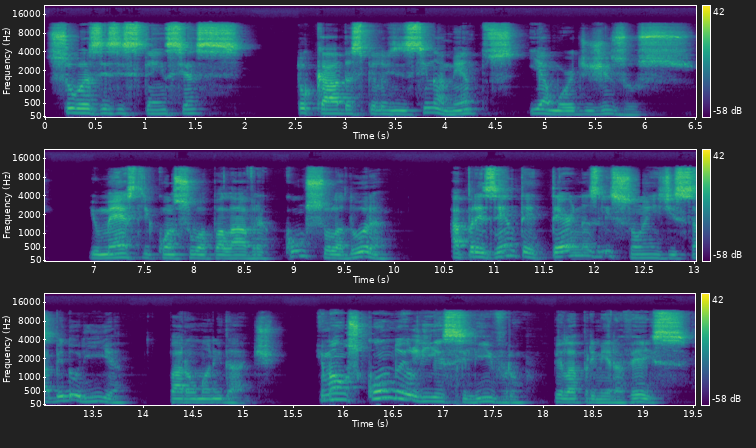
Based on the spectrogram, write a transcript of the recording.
suas existências tocadas pelos ensinamentos e amor de Jesus. E o Mestre, com a sua palavra consoladora, apresenta eternas lições de sabedoria para a humanidade. Irmãos, quando eu li esse livro pela primeira vez,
